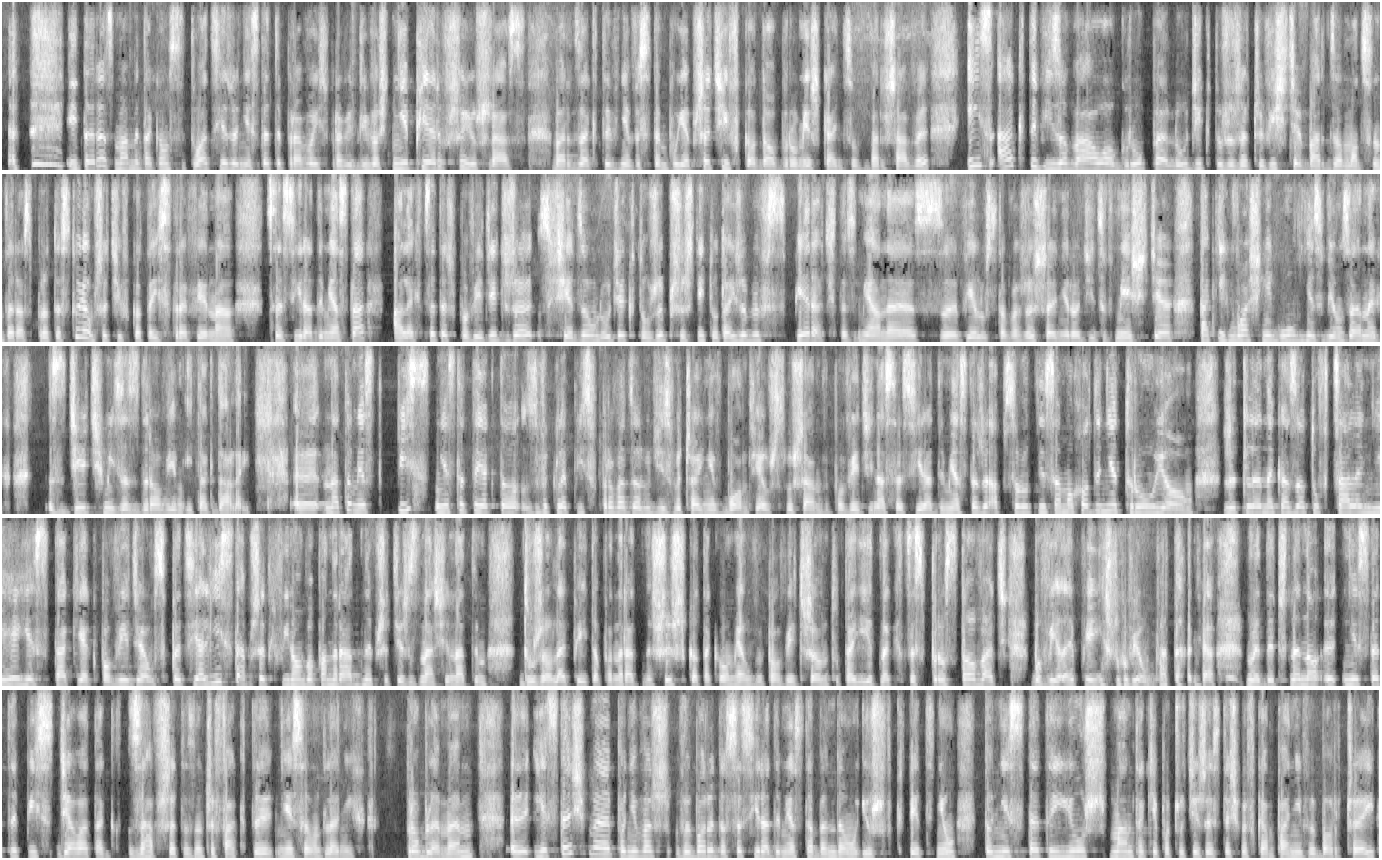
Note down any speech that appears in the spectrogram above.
I teraz mamy taką sytuację, że niestety Prawo i Sprawiedliwość nie pierwszy już raz bardzo aktywnie występuje przeciwko dobru mieszkańców Warszawy i zaktywizowało grupę ludzi, którzy rzeczywiście bardzo mocno teraz protestują przeciwko tej strefie na sesji Rady Miasta, ale chcę też powiedzieć, że siedzą ludzie, którzy przyszli tutaj, żeby wspierać tę zmianę z wielu stowarzyszeń, rodzic w mieście, takich właśnie głównie związanych z dziećmi, ze zdrowiem i tak dalej. E, Natomiast PiS, niestety jak to zwykle PiS wprowadza ludzi zwyczajnie w błąd. Ja już słyszałam wypowiedzi na sesji Rady Miasta, że absolutnie samochody nie trują, że tlenek azotu wcale nie jest tak, jak powiedział specjalista przed chwilą, bo pan radny przecież zna się na tym dużo lepiej. To pan radny Szyszko taką miał wypowiedź, że on tutaj jednak chce sprostować, bo wie lepiej niż mówią badania medyczne. No y, niestety PiS działa tak zawsze, to znaczy fakty nie są dla nich problemem. Y, Jesteśmy, ponieważ wybory do sesji Rady Miasta będą już w kwietniu, to niestety już mam takie poczucie, że jesteśmy w kampanii wyborczej.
